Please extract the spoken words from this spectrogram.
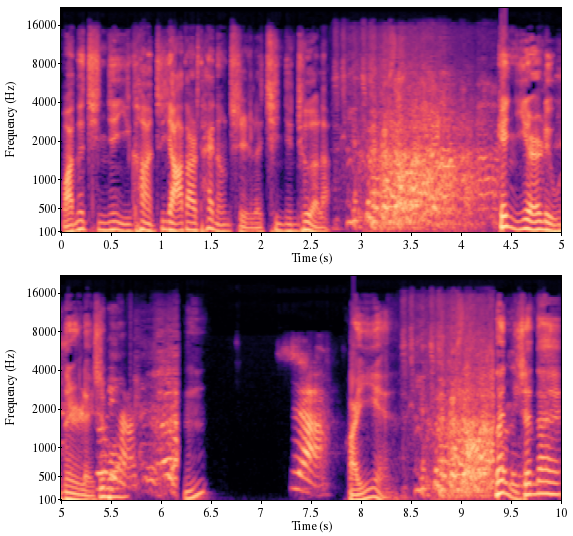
完了，亲戚一看这鸭蛋太能吃了，亲戚撤了，给你一人留那儿了，是不嗯，是啊，哎呀，那你现在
